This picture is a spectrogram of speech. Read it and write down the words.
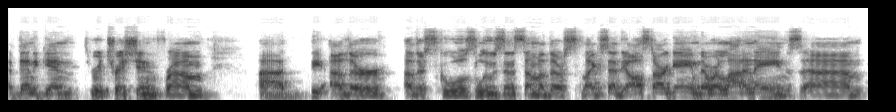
then again through attrition from uh, the other other schools losing some of those. Like I said, the All Star game, there were a lot of names. Um,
